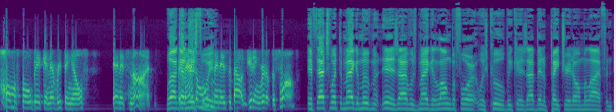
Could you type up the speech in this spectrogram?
homophobic and everything else. And it's not. well, I The got news MAGA you. movement is about getting rid of the swamp. if that's what the MAGA movement is, I was MAGA long before it was cool because I've been a patriot all my life and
